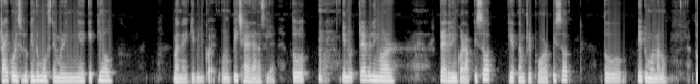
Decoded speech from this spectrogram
ট্ৰাই কৰিছিলোঁ। কিন্তু মোৰ ষ্টেমাৰিঙে কেতিয়াও মানে কি বুলি কয় পিছাই এৰা নাছিলে। তো কিন্তু ট্ৰেভেলিঙৰ ট্ৰেভেলিং কৰাৰ পিছত ভিয়েটনাম ট্ৰিপৰ পিছত তো এইটো মই মানো। তো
